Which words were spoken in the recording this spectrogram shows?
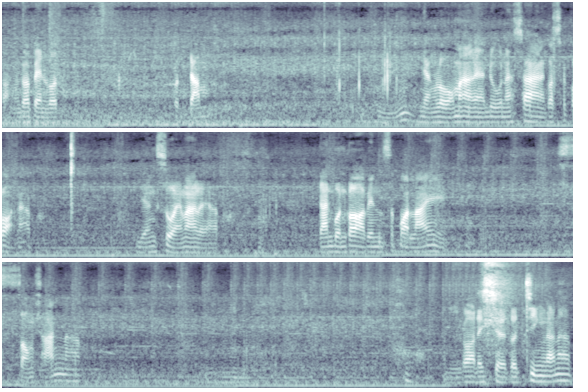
ฝั่งก็เป็นรถรถดำอื้อหืออย่างโลมากเลยนะดูนะซ่านะก็สกอตนะครับเลี้ยงสวยมากเลยครับ ด้านบนก็เป็นสปอตไลท์สองชั้นนะครับ ก็ได้เจอตัวจริงแล้วนะครับ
